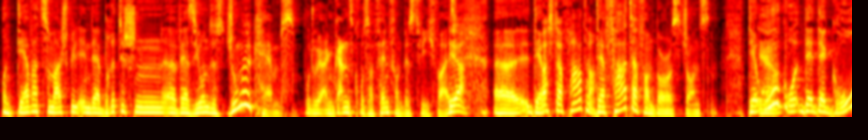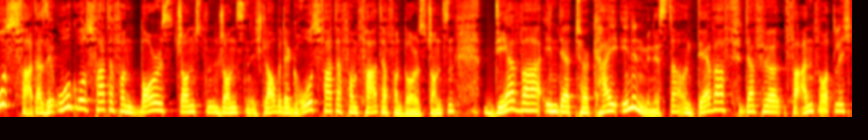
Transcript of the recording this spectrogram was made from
Und der war zum Beispiel in der britischen äh, Version des Dschungelcamps, wo du ja ein ganz großer Fan von bist, wie ich weiß. Ja. Äh, der, Was, der Vater? Der Vater von Boris Johnson. Der, Urgro der, der Großvater, also der Urgroßvater von Boris Johnson, Johnson, ich glaube der Großvater vom Vater von Boris Johnson, der war in der Türkei Innenminister und der war dafür verantwortlich,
